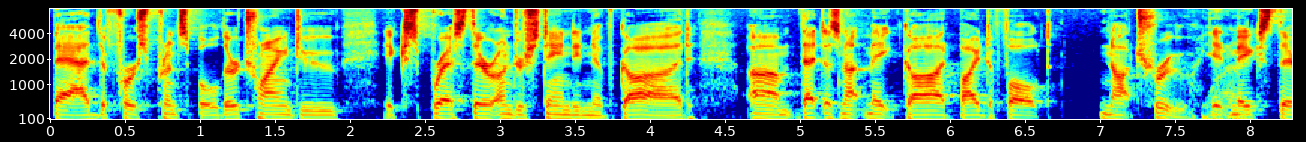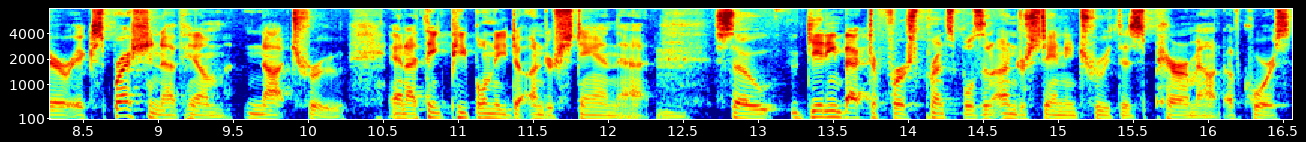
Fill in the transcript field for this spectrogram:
bad, the first principle. They're trying to express their understanding of God. Um, that does not make God by default not true. Right. It makes their expression of Him not true. And I think people need to understand that. Mm. So getting back to first principles and understanding truth is paramount, of course.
